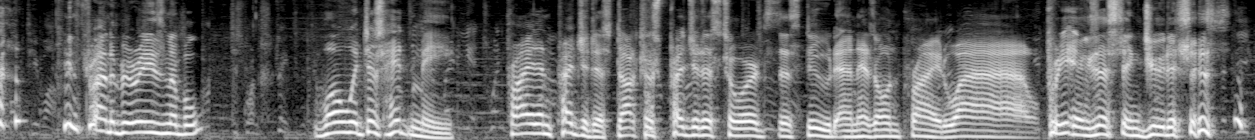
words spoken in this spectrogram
He's trying to be reasonable. Whoa, it just hit me. Pride and prejudice. Doctor's prejudice towards this dude and his own pride. Wow. Pre existing Judases.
